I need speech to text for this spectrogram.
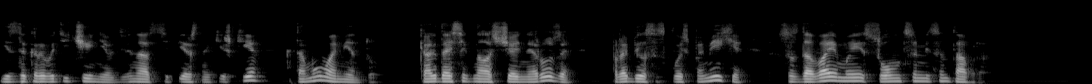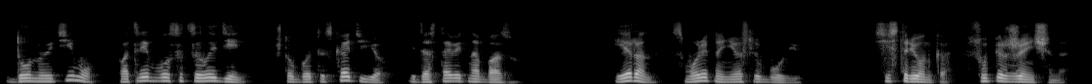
из-за кровотечения в 12-перстной кишке к тому моменту, когда сигнал с чайной розы пробился сквозь помехи, создаваемые солнцами Центавра. Дону и Тиму потребовался целый день, чтобы отыскать ее и доставить на базу. Эрон смотрит на нее с любовью. Сестренка, супер-женщина.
